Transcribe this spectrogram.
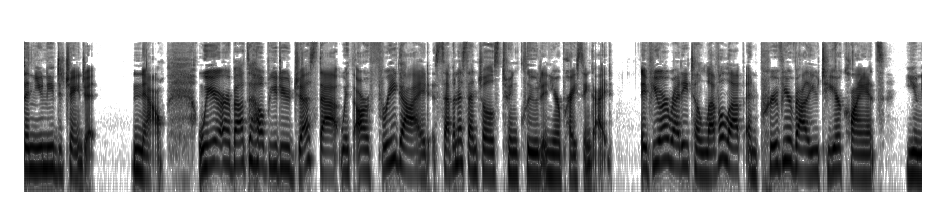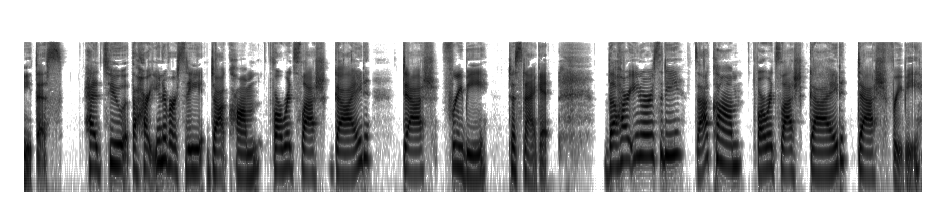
then you need to change it. Now, we are about to help you do just that with our free guide, Seven Essentials to Include in Your Pricing Guide. If you are ready to level up and prove your value to your clients, you need this. Head to theheartuniversity.com forward slash guide dash freebie to snag it theheartuniversity.com forward slash guide dash freebie.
